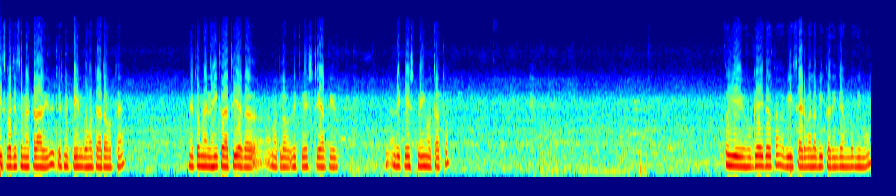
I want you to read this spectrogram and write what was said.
इस वजह से मैं करा रही हूँ तो इसमें पेन बहुत ज़्यादा होता है। नहीं तो मैं नहीं कराती, अगर मतलब रिक्वेस्ट या फिर रिक्वेस्ट नहीं होता तो। तो ये हो गया इधर का, अभी साइड वाला भी करेंगे हम लोग रिमूव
